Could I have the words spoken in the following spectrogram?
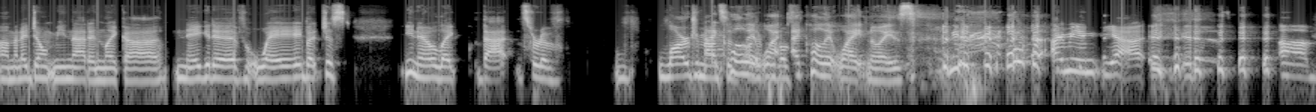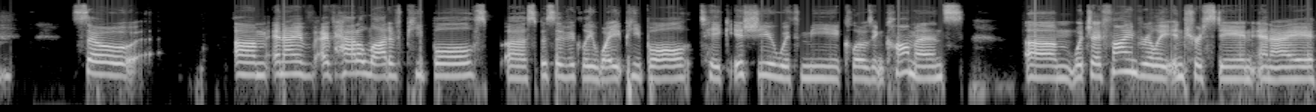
um, and i don't mean that in like a negative way but just you know like that sort of large amounts I call of it white, I call it white noise. I mean, yeah, it, it is. Um, so, um, and I've I've had a lot of people, uh, specifically white people, take issue with me closing comments, um, which I find really interesting, and I,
